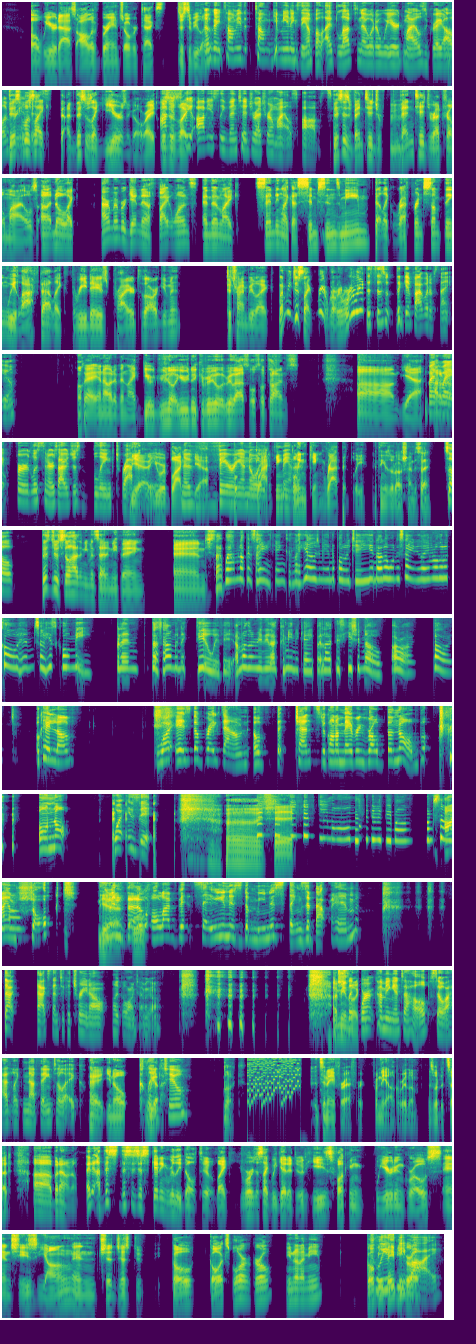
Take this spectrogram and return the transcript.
a weird ass olive branch over text just to be like Okay, tell me, tell me, give me an example. I'd love to know what a weird Miles Gray olive. this was is. like this was like years ago right this obviously, is like obviously vintage retro Miles obs. this is vintage vintage retro miles uh no like i remember getting in a fight once and then like sending like a simpsons meme that like referenced something we laughed at like three days prior to the argument to try and be like let me just like This is the gif I would have sent you. Okay, and I would have been like, "You, you know, you can be a real asshole sometimes." Um, yeah. By the way, know. for listeners, I just blinked rapidly. yeah, you were black. yeah, very annoyed blacking, manner. blinking rapidly. I think is what I was trying to say. So this dude still hasn't even said anything, and she's like, "Well, I'm not gonna say anything because like he owes me an apology, and I don't want to say anything. I'm not gonna call him, so he's call me. But then that's how I'm gonna deal with it. I'm not gonna really like communicate, but like this, he should know. All right, bye." Okay, love. What is the breakdown of the chance you're gonna marry Rob the Knob or not? What is it? oh 50 shit! 50, mom. I'm sorry. I am shocked. Yeah. Even though Oof. all I've been saying is the meanest things about him. that accent took a train out like a long time ago. I mean, like look. weren't coming in to help, so I had like nothing to like Hey, you know, cling to. look, it's an A for effort from the algorithm, is what it said. Uh, but I don't know. And uh, this this is just getting really dull too. Like we're just like, we get it, dude. He's fucking weird and gross, and she's young and should just do, go go explore, girl. You know what I mean? Go Please be baby be girl. bi.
